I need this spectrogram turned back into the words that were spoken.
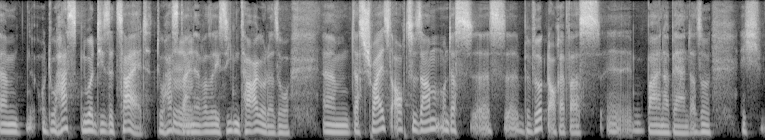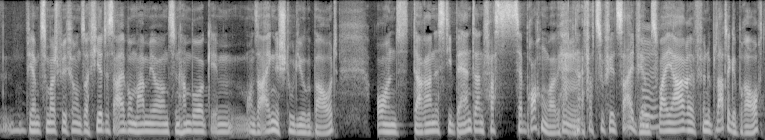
ähm, und du hast nur diese Zeit. Du hast deine, was weiß ich, sieben Tage oder so. Ähm, das schweißt auch zusammen und das es äh, bewirkt auch etwas äh, bei einer Band. Also ich, wir haben zum Beispiel für unser viertes Album haben wir uns in Hamburg eben unser eigenes Studio gebaut. Und daran ist die Band dann fast zerbrochen, weil wir hatten einfach zu viel Zeit. Wir haben zwei Jahre für eine Platte gebraucht.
